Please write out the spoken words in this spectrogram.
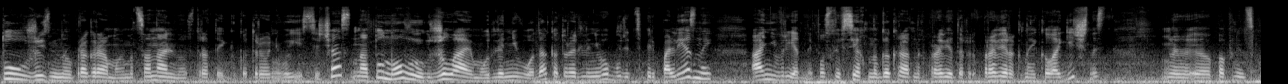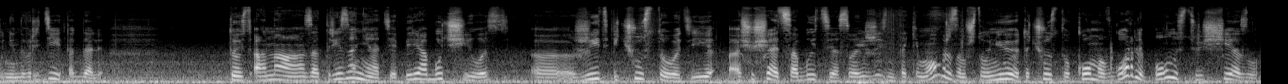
ту жизненную программу, эмоциональную стратегию, которая у него есть сейчас, на ту новую, желаемую для него, да, которая для него будет теперь полезной, а не вредной. После всех многократных проверок, на экологичность, э, по принципу «не навреди» и так далее. То есть она за три занятия переобучилась э, жить и чувствовать, и ощущать события своей жизни таким образом, что у нее это чувство кома в горле полностью исчезло.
